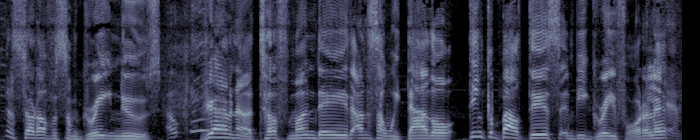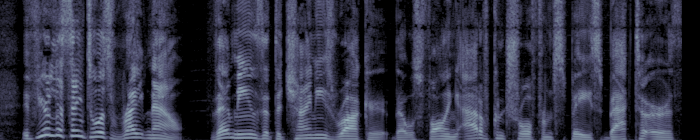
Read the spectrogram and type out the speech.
I'm gonna start off with some great news. Okay. If you're having a tough Monday, andas aguitado, think about this and be grateful. Órale. Okay. If you're listening to us right now, that means that the Chinese rocket that was falling out of control from space back to Earth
